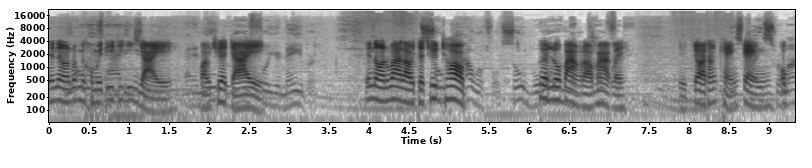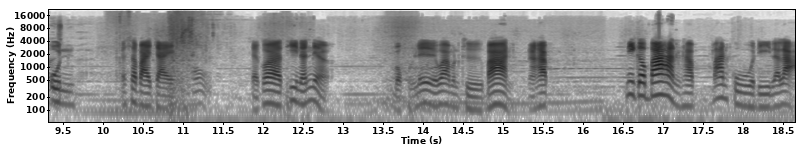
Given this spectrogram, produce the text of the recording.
แน่นอนว่ามีคอมมิตี้ที่ยิ่งใหญ่ความเชื่อใจแน่นอนว่าเราจะชื่นชอบเพื่อนร่วมบ้านของเรามากเลย comforting. เดี๋ยวจอทั้งแข็ง This แกร่ง place อบ reminds อุ่น me of that. และสบายใจ Home. แต่ก็ที่นั้นเนี่ยบอกผมเลยว่ามันคือบ้านนะครับ นี่ก็บ้านครับ บ้านกูดีแล้วล่ะ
